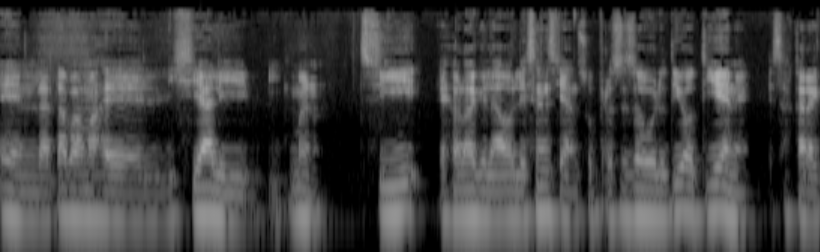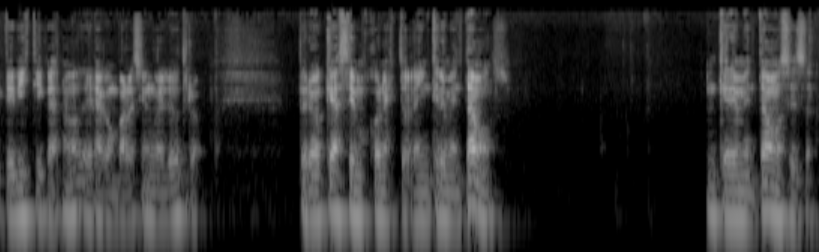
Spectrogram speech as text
En la etapa más del inicial y bueno, sí es verdad que la adolescencia en su proceso evolutivo tiene esas características ¿no? de la comparación con el otro. Pero ¿qué hacemos con esto? La incrementamos. Incrementamos esa,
